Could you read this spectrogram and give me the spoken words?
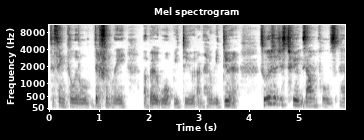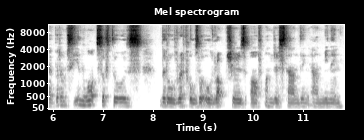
to think a little differently about what we do and how we do it. So those are just two examples, uh, but I'm seeing lots of those little ripples, little ruptures of understanding and meaning,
